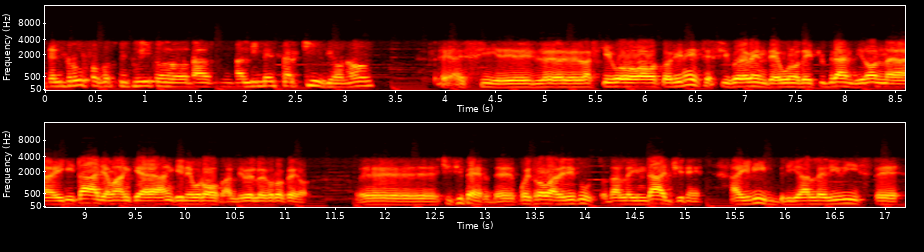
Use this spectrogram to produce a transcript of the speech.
del gruppo costituito da- dall'immenso archivio, no? Eh, sì, il- l'archivio torinese è sicuramente uno dei più grandi, non in Italia ma anche, anche in Europa, a livello europeo. Eh, ci si perde, puoi trovare di tutto, dalle indagini ai libri, alle riviste,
